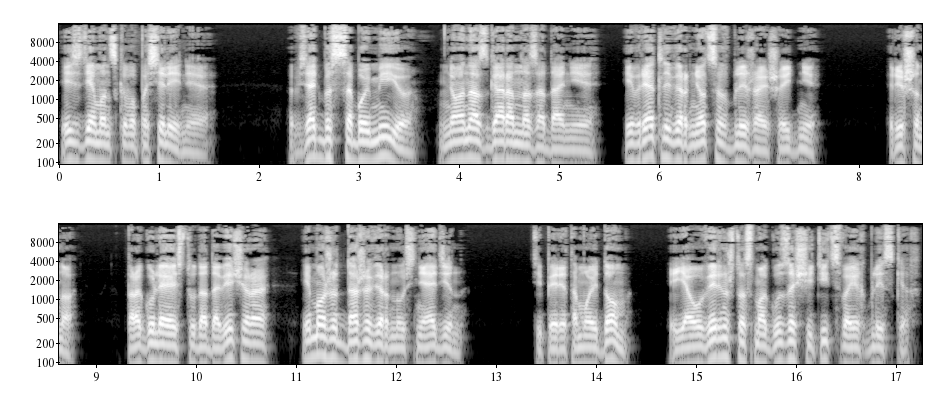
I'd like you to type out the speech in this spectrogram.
из демонского поселения. Взять бы с собой Мию, но она с Гаром на задании и вряд ли вернется в ближайшие дни. Решено. Прогуляюсь туда до вечера и, может, даже вернусь не один. Теперь это мой дом, и я уверен, что смогу защитить своих близких.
